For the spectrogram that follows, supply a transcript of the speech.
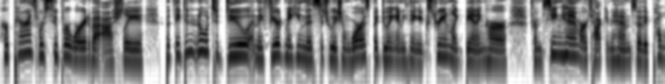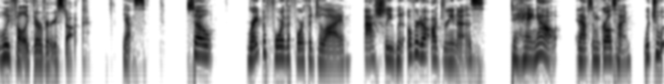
Her parents were super worried about Ashley, but they didn't know what to do and they feared making the situation worse by doing anything extreme like banning her from seeing him or talking to him. So they probably felt like they were very stuck. Yes. So, right before the 4th of July, Ashley went over to Audrina's to hang out and have some girl time, which w-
